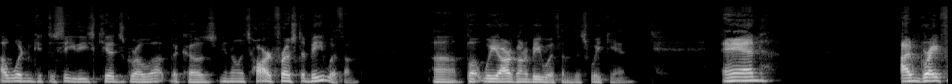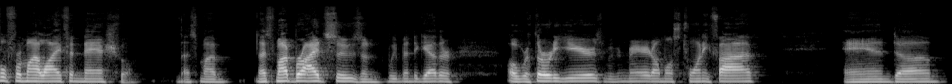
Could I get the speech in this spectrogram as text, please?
I wouldn't get to see these kids grow up because you know it's hard for us to be with them. Uh, but we are going to be with them this weekend, and I'm grateful for my life in Nashville. That's my that's my bride, Susan. We've been together over 30 years. We've been married almost 25, and um,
